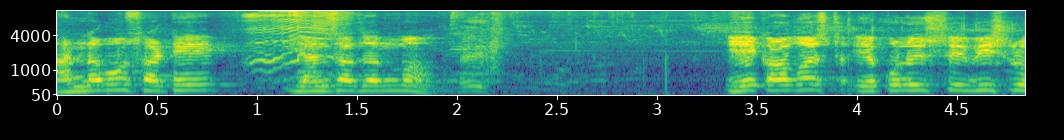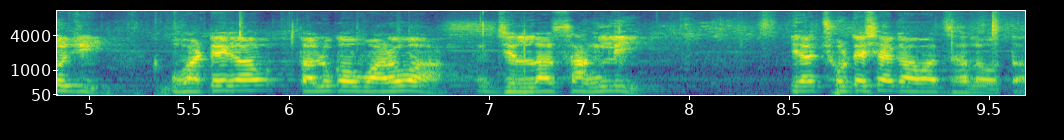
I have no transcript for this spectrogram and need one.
अण्णाभाऊ साठे यांचा जन्म एक ऑगस्ट एकोणीसशे वीस रोजी वाटेगाव तालुका वाळवा जिल्हा सांगली या छोट्याशा गावात झाला होता.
